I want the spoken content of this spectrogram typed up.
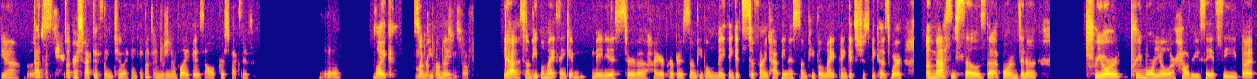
Yeah. But That's That's a perspective thing too, I think. I think That's the meaning interesting. of life is all perspective. yeah, Like like some your people may and stuff yeah, some people might think it maybe to serve a higher purpose. Some people may think it's to find happiness. Some people might think it's just because we're a mass of cells that forms in a prior primordial or however you say it see, but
